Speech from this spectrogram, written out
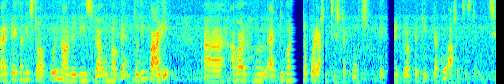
লাইভটা এখানেই স্টপ করি, নাহলে রিচ ডাউন হবে। যদি পারি আবার এক দু ঘণ্টা পরে আসার চেষ্টা করছি। নেটওয়ার্কটা ঠিকঠাকও আসার চেষ্টা করছি।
